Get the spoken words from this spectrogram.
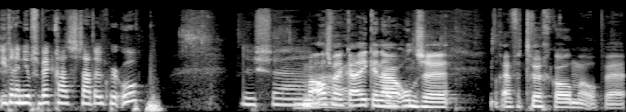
iedereen die op zijn bek gaat, staat ook weer op. Dus, eh, Maar als wij Maar- kijken naar onze... Nog even terugkomen op eh,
